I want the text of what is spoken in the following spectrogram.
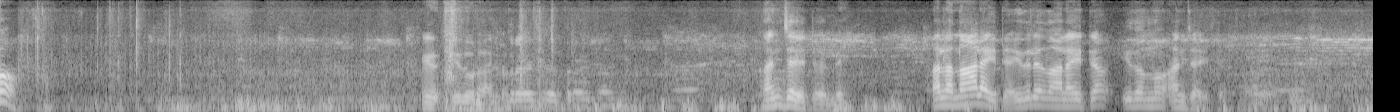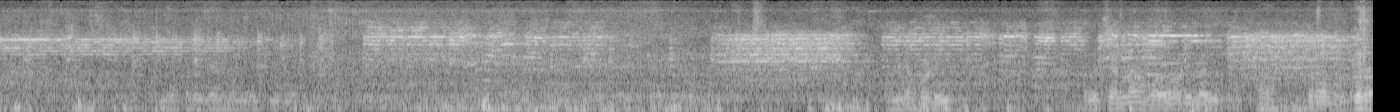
ഓ. ഇത് വയസ്സാണ് അല്ലേ? അല്ല നാല് ഐറ്റം. ഇതിൽ നാല് ഐറ്റം ഇതൊന്നും അഞ്ച് ഐറ്റം മഞ്ഞപ്പൊടി വെളിച്ചെണ്ണ മുളക് പൊടി മല്ലി ഇത്രയും ഇത്.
